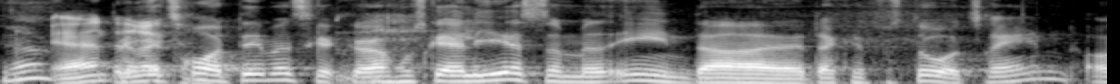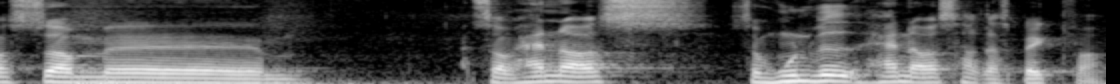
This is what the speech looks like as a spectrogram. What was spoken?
Ja. Ja, det Men er jeg rigtigt. tror, at det man skal gøre, hun skal alliere sig med en, der, der kan forstå at træne, og som, øh, som, han også, som hun ved, han også har respekt for.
